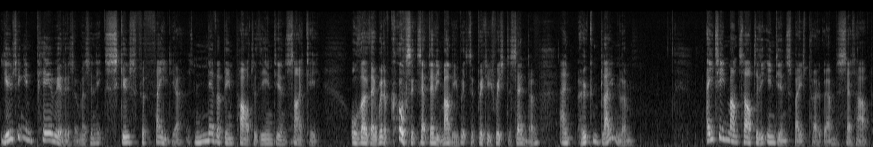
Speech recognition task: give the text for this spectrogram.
Using imperialism as an excuse for failure has never been part of the Indian psyche although they will, of course, accept any money which the British wish to send them, and who can blame them? 18 months after the Indian space program was set up,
